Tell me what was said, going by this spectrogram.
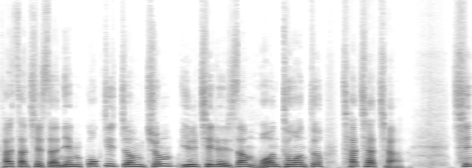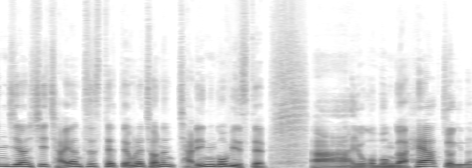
8474님 꼭지점춤 1713 one two one two 차차차. 신지연 씨 giant step 때문에 저는 자린고비 스텝. 아, 요거 뭔가 해학적이다.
